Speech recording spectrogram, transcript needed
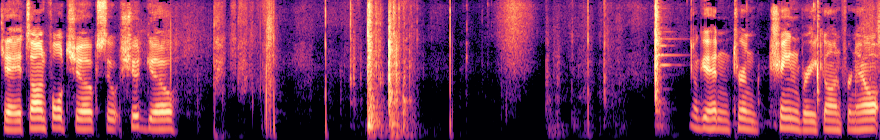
Okay, it's on full choke, so it should go. I'll go ahead and turn the chain brake on for now.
